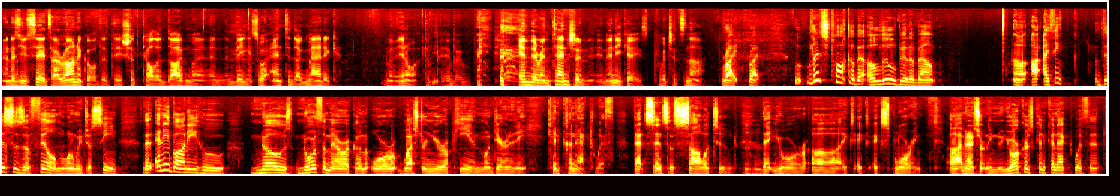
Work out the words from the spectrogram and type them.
and as you say, it's ironical that they should call it dogma and, and being so anti-dogmatic, you know, the, in their intention in any case, which it's not. Right, right. Let's talk about a little bit about. Uh, I, I think this is a film, the one we've just seen, that anybody who knows North American or Western European modernity can connect with. That sense of solitude that you're uh, ex- ex- exploring. Uh, I mean, I certainly New Yorkers can connect with it.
